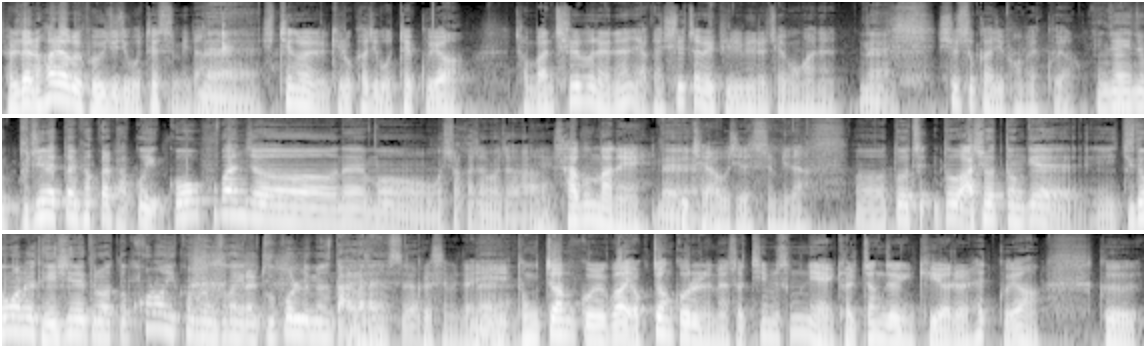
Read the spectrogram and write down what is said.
별다른 활약을 보여주지 못했습니다. 네. 슈팅을 기록하지 못했고요. 전반 7분에는 약간 실점의 빌미를 제공하는 네. 실수까지 범했고요. 굉장히 좀 부진했다는 평가를 받고 있고 후반전에 뭐 시작하자마자 네, 4분 만에 네. 교체 아웃이 됐습니다. 어, 또, 아쉬웠던 게, 이 지동원을 대신에 들어왔던 코너 이컨 선수가 이날 두 골 넣으면서 날아다녔어요. 그렇습니다. 네. 이 동점골과 역전골을 넣으면서 팀 승리에 결정적인 기여를 했고요. 그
